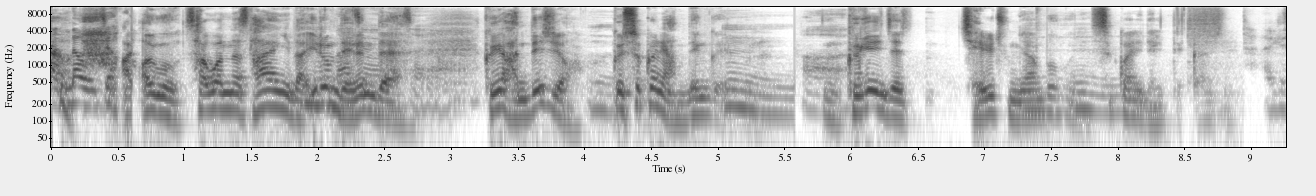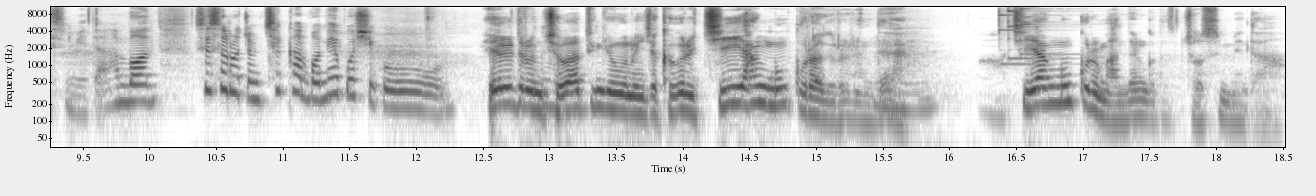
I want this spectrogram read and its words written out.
안 나오죠. 아, 아이고, 사고 안 나서 다행이다. 이러면 음, 맞아요, 되는데, 맞아요. 그게 안 되죠. 음. 그 습관이 안 된 거예요. 음. 아, 음, 그게 이제 제일 중요한 음, 부분이에요. 음. 습관이 될 때까지. 알겠습니다. 한번 스스로 좀 체크 한번 해보시고. 예를 들면 저 음. 같은 경우는 이제 그걸 지향 문구라 그러는데, 음. 지향 문구를 만드는 것도 좋습니다.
